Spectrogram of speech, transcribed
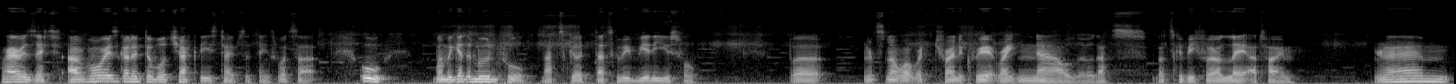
where is it? I've always got to double check these types of things. What's that? Oh, when we get the moon pool, that's good. That's going to be really useful. But that's not what we're trying to create right now, though. That's that's gonna be for a later time. Um.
